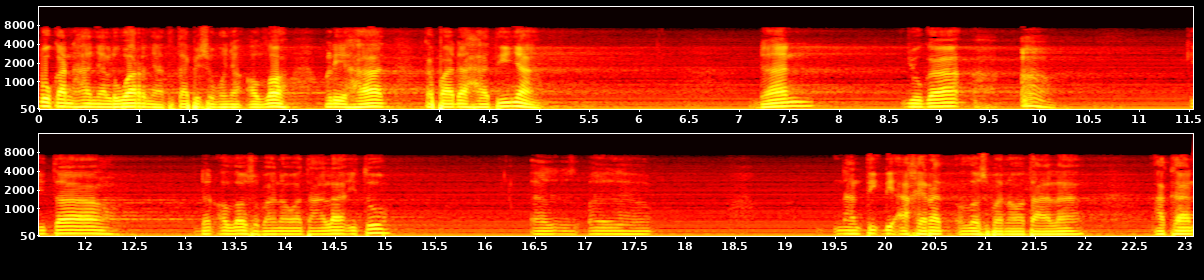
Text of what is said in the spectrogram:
bukan hanya luarnya tetapi sungguhnya Allah melihat kepada hatinya. Dan juga kita dan Allah Subhanahu wa taala itu uh, uh, nanti di akhirat Allah Subhanahu wa taala akan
